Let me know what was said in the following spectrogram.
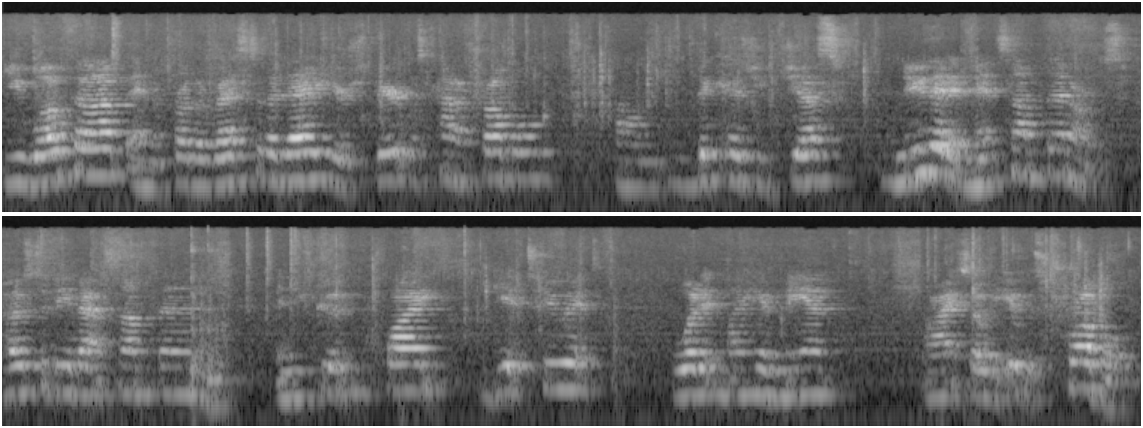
You woke up and for the rest of the day, your spirit was kind of troubled, um, because you just knew that it meant something or it was supposed to be about something and, and you couldn't quite get to it, what it may have meant. Alright, so it was troubled.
